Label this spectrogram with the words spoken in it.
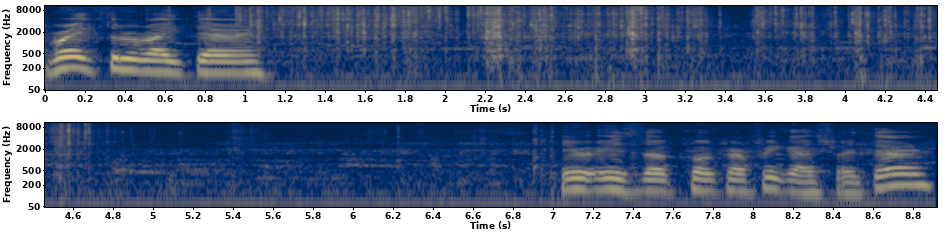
Breakthrough right there. Here is the card for you guys right there.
